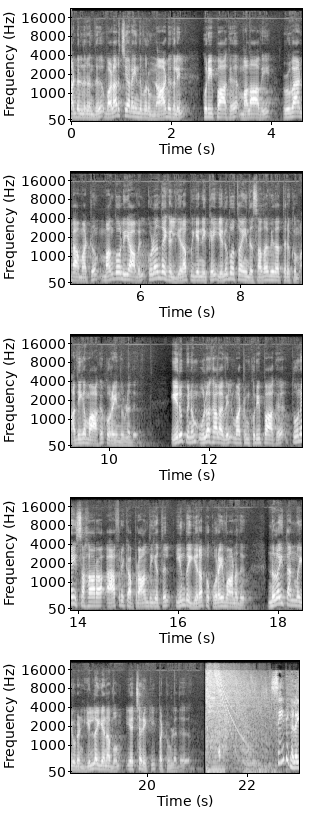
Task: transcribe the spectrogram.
ஆண்டிலிருந்து வளர்ச்சியடைந்து வரும் நாடுகளில் குறிப்பாக மலாவி ருவாண்டா மற்றும் மங்கோலியாவில் குழந்தைகள் இறப்பு எண்ணிக்கை 75% சதவீதத்திற்கும் அதிகமாக குறைந்துள்ளது. இருப்பினும் உலக அளவில் மற்றும் குறிப்பாக துணை சஹாரா ஆப்பிரிக்கா பிராந்தியத்தில் இந்த இறப்பு குறைவானது நிலைத்தன்மையுடன் இல்லை எனவும் எச்சரிக்கப்பட்டுள்ளது. செய்திகளை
